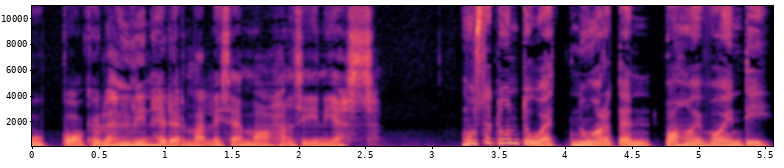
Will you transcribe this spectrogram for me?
uppoo kyllä hyvin hedelmälliseen maahan siinä iässä. Musta tuntuu, että nuorten pahoinvointi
